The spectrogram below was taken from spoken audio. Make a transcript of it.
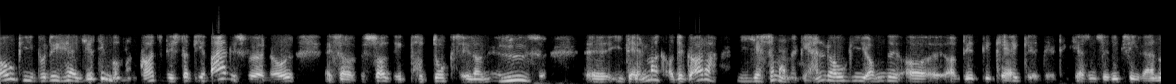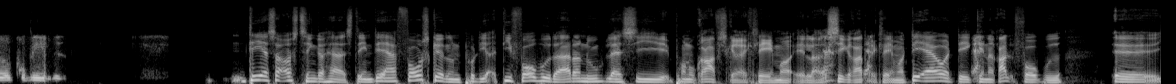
lovgive på det her, ja, det må man godt, hvis der bliver markedsført noget, altså solgt et produkt eller en ydelse øh, i Danmark, og det gør der, ja, så må man gerne lovgive om det, og, og det, det, kan jeg ikke, det, det kan jeg sådan set ikke se, der er noget problem ved. Det jeg så også tænker her, Sten, det er forskellen på de, de forbud, der er der nu, lad os sige pornografiske reklamer eller ja, cigaretreklamer, ja. det er jo, at det er generelt forbud. Øh,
